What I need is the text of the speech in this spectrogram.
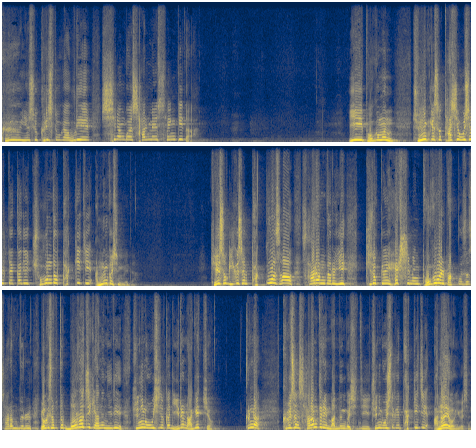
그 예수 그리스도가 우리의 신앙과 삶의 생기다. 이 복음은 주님께서 다시 오실 때까지 조금도 바뀌지 않는 것입니다. 계속 이것을 바꾸어서 사람들을 이 기독교의 핵심인 복음을 바꾸어서 사람들을 여기서부터 멀어지게 하는 일이 주님 오시기 전까지 일어나겠죠. 그러나 그것은 사람들이 만든 것이지 주님 오실 때까지 바뀌지 않아요. 이것은.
